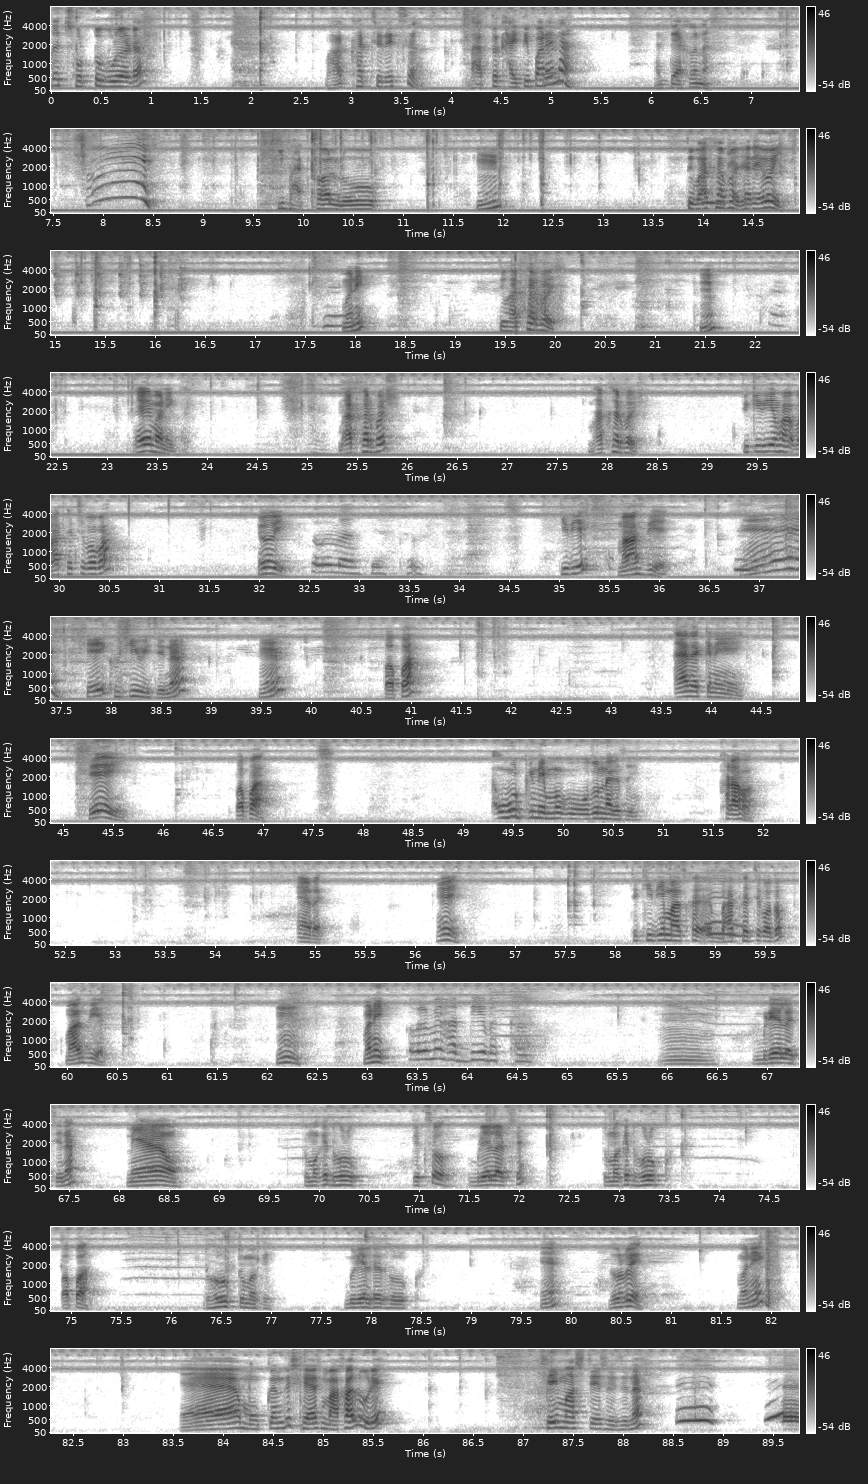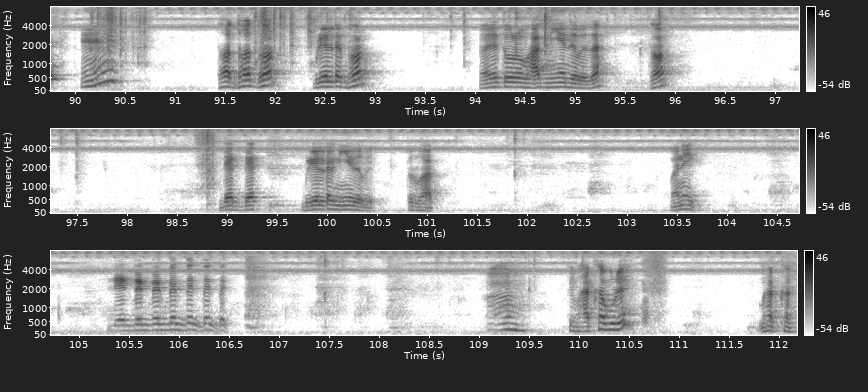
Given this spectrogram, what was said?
ছোট্ট বুড়াটা। ভাত খাচ্ছে দেখছ? ভাত তো খাইতে পারে না। আর দেখো না। কি ভাত খাওয়ার লোক। হুম? তুই ভাত খাওয়া পারিস আরে ওই। মানে? তুই ভাত খাওয়ার পারিস হুম? এ মানিক, ভাত খাওয়ার পাস ভাত খাওয়ার পাস তুই কি দিয়ে ভাত খাচ্ছে বাবা? ওই কি দিয়ে? মাছ দিয়ে? হ্যাঁ, সেই খুশি হয়েছে না? হ্যাঁ? পাপা? আর এখানে এই পাপা। উঠ কিনে মোক ওজন না গেছে। খাড়া হ। হ্যাঁ দেখ এই। তুই কি দিয়ে মাছ ভাত খাচ্ছে কত? মাছ দিয়ে? হুম মানিক আমি হাত দিয়ে ভাত খাই হুম বিড়াল আছে না? ম্যাও। তোমাকে ধরুক। দেখছ? বিড়াল আসছে। তোমাকে ধরুক। পাপা ধরুক তোমাকে। বিড়ালটা ধরুক। হ্যাঁ? ধরবে? মানে হ্যাঁ মুখ কান্দে শেষ মাখালু রে। সেই মাছ টেস্ট হয়েছে না? হ্যাঁ ধর ধর ধর, বিড়ালটা ধর। নাহলে তোর ভাত নিয়ে যাবে, যা, ধর। দেখ দেখ, বিড়ালটা নিয়ে যাবে তোর ভাত। মানিক? দেখ দেখ দেখ দেখ দেখ দেখ দেখ। তুই ভাত খাব রে? ভাত খা।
